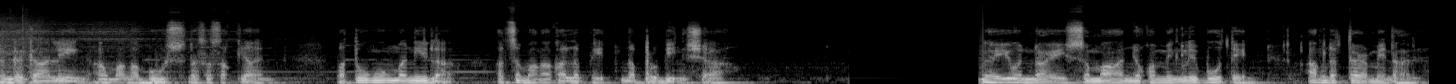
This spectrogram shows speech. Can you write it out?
nanggagaling ang mga bus na sasakyan patungong Manila at sa mga kalapit na probinsya. Ngayon ay samahan niyo kaming libutin ang The Terminal.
